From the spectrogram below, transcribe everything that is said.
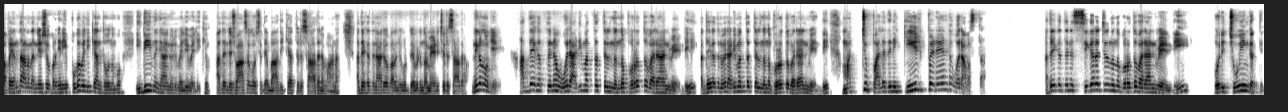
അപ്പൊ എന്താണെന്ന് അന്വേഷിച്ചപ്പോൾ പറഞ്ഞു എനിക്ക് പുകവലിക്കാൻ തോന്നുമ്പോൾ ഇതിൽ നിന്ന് ഞാൻ ഒരു വലി വലിക്കും. അതെന്റെ ശ്വാസകോശത്തെ ബാധിക്കാത്തൊരു സാധനമാണ്. അദ്ദേഹത്തിന് ആരോ പറഞ്ഞു കൊടുത്ത് എവിടുന്നോ മേടിച്ചൊരു സാധനം. നിങ്ങൾ നോക്കിയേ. അദ്ദേഹത്തിന് ഒരു അടിമത്തത്തിൽ നിന്ന് പുറത്തു വരാൻ വേണ്ടി അദ്ദേഹത്തിന് ഒരു അടിമത്തത്തിൽ നിന്ന് പുറത്തു വരാൻ വേണ്ടി മറ്റു പലതിനും കീഴ്പ്പെടേണ്ട ഒരവസ്ഥ. അദ്ദേഹത്തിന് സിഗരറ്റിൽ നിന്ന് പുറത്തു വരാൻ വേണ്ടി ഒരു ചൂയിങ്കത്തിൽ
